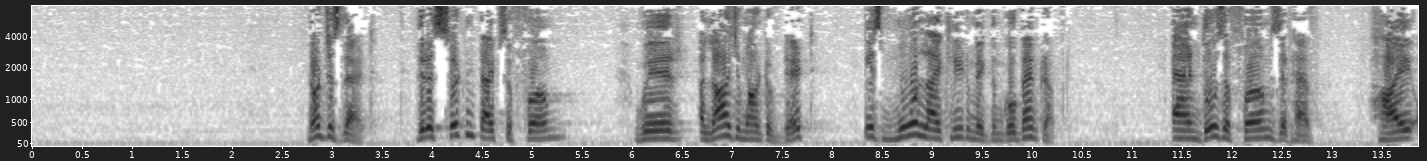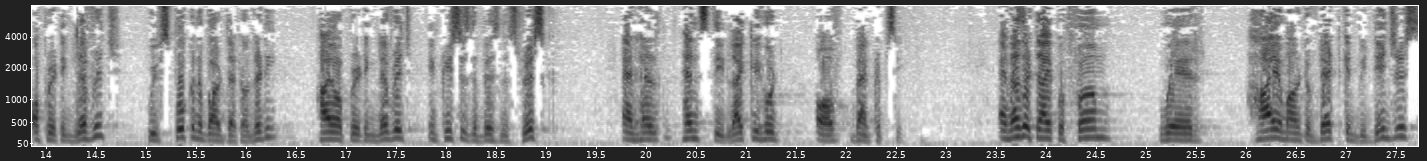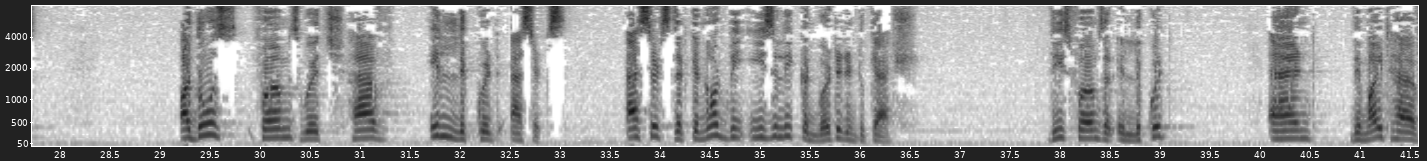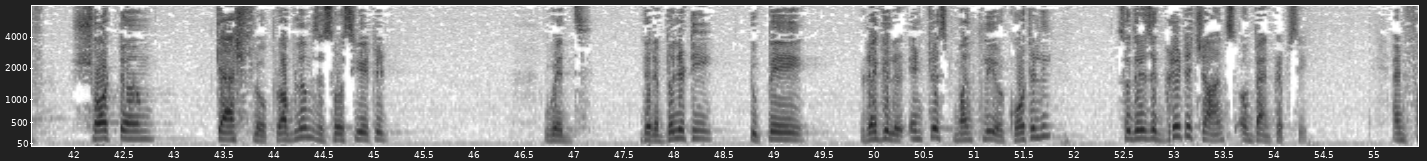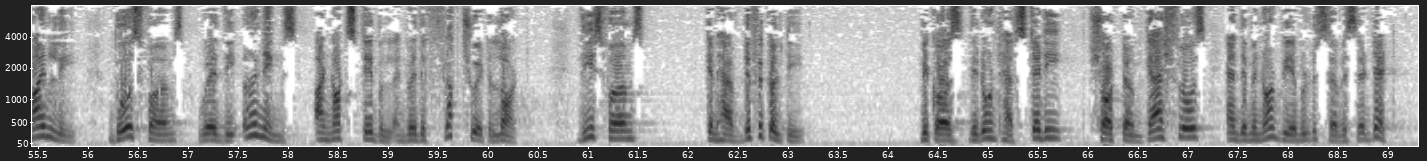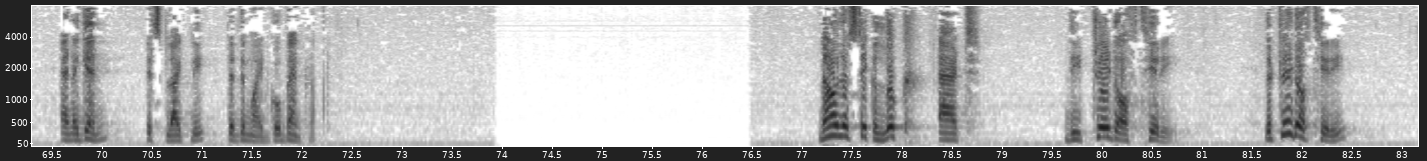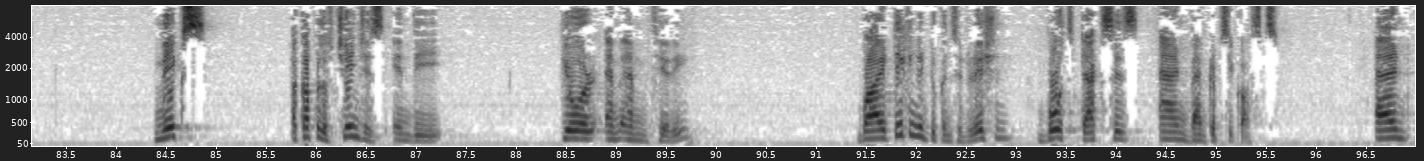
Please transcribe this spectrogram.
Not just that, there are certain types of firm where a large amount of debt is more likely to make them go bankrupt. And those are firms that have high operating leverage. We've spoken about that already. High operating leverage increases the business risk and hence the likelihood of bankruptcy. Another type of firm where high amount of debt can be dangerous are those firms which have illiquid assets, assets that cannot be easily converted into cash. These firms are illiquid and they might have short-term cash flow problems associated with their ability to pay regular interest monthly or quarterly, so there is a greater chance of bankruptcy. And finally, those firms where the earnings are not stable and where they fluctuate a lot, these firms can have difficulty because they don't have steady short-term cash flows and they may not be able to service their debt. And again, it's likely that they might go bankrupt. Now let's take a look at the trade-off theory. The trade-off theory makes a couple of changes in the pure MM theory by taking into consideration both taxes and bankruptcy costs. And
